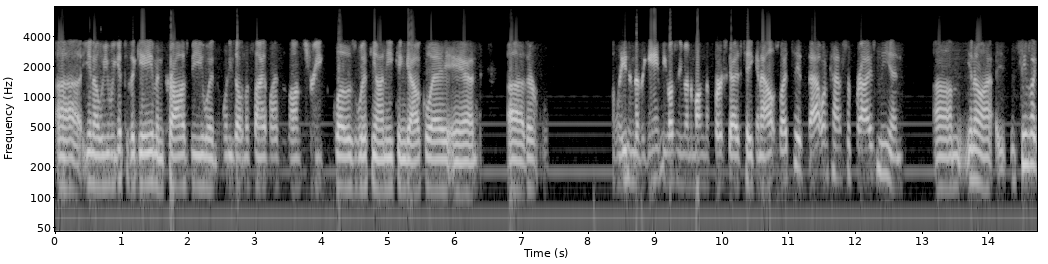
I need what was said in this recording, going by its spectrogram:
uh, you know, we, we get to the game and Crosby, when, when he's on the sidelines, is on street clothes with Yannick Ngakoue, and uh, they're late into the game. He wasn't even among the first guys taken out. So I'd say that one kind of surprised me. And, um, you know, it seems like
